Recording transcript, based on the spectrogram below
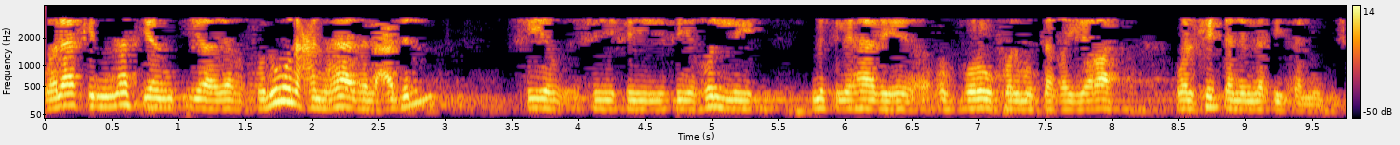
ولكن الناس يغفلون عن هذا العدل في في في في ظل مثل هذه الظروف والمتغيرات والفتن التي تموج.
